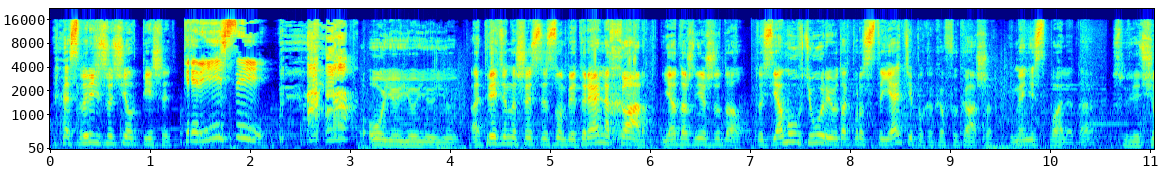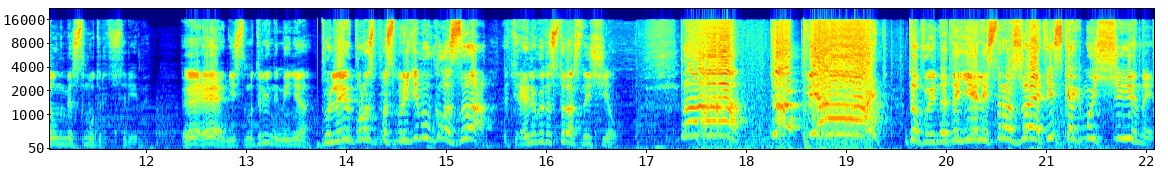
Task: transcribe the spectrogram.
Смотрите, что чел пишет. Кристи! Ой-ой-ой-ой-ой. Опять и нашествие зомби. Это реально hard. Я даже не ожидал. То есть я могу в теории вот так просто стоять, типа как AFK шер. И меня не спалят, да? Смотри, чел на меня смотрит все время. Э, э, не смотри на меня. Блин, просто посмотрите ему в глаза. Это реально какой-то страшный чел. А! Да опять! Да вы надоели, сражайтесь как мужчины!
